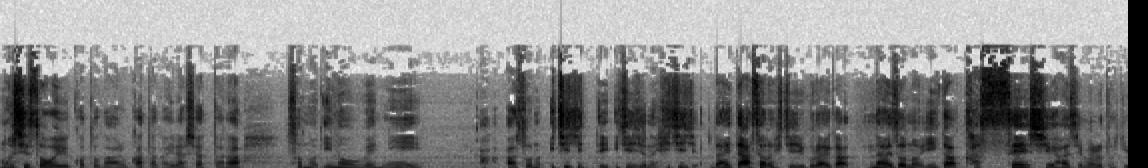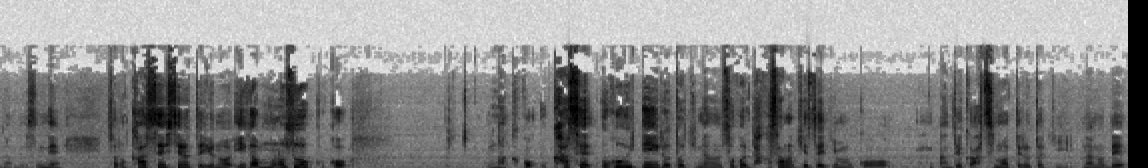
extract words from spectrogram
もしそういうことがある方がいらっしゃったらその胃の上にああその1時って1時じゃない7時大体朝の7時ぐらいが内臓の胃が活性し始める時なんですね。その活性してるっていうのは胃がものすごくこうなんかこう活性動いている時なのでそこにたくさんの血液もこうなんていうか集まってる時なので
